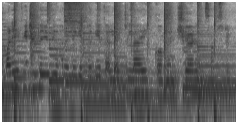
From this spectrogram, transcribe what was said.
আমার এই ভিডিওটা যদি ভালো লেগে থাকে, তাহলে একটা like comment share and subscribe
